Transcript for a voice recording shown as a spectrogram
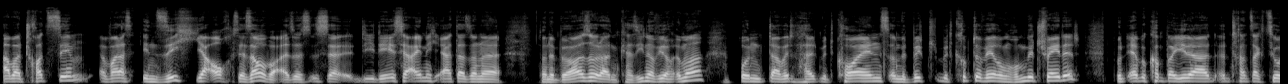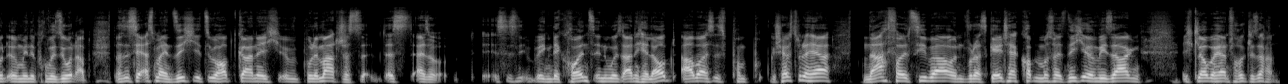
Aber trotzdem war das in sich ja auch sehr sauber. Also es ist ja, die Idee ist ja eigentlich, er hat da so eine, so eine Börse oder ein Casino, wie auch immer. Und da wird halt mit Coins und mit, mit Kryptowährungen rumgetradet. Und er bekommt bei jeder Transaktion irgendwie eine Provision ab. Das ist ja erstmal in sich jetzt überhaupt gar nicht äh, problematisch. Das, das, also es ist wegen der Coins in den USA nicht erlaubt, aber es ist vom Geschäftsmodell her nachvollziehbar und wo das Geld herkommt, muss man jetzt nicht irgendwie sagen, ich glaube, er hat verrückte Sachen.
